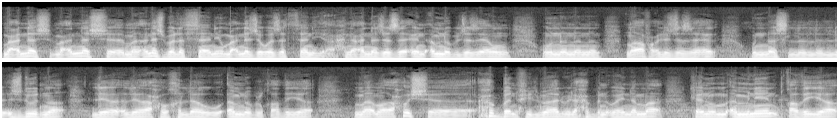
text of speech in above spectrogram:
ما عندناش ما عندناش ما عندناش بلد ثاني وما عندناش جوازات ثانية. إحنا عندنا جزائر نأمنوا بالجزائر ونرافعوا للجزائر والناس جدودنا اللي راحوا خلاو امنوا بالقضية. ما, ما راحوش حبا في المال ولا حبا وإنما كانوا مأمنين بقضية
